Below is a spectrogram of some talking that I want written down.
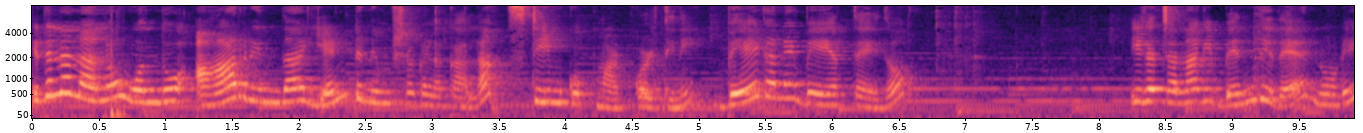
ಇದನ್ನು ನಾನು ಒಂದು ಆರರಿಂದ ಎಂಟು ನಿಮಿಷಗಳ ಕಾಲ ಸ್ಟೀಮ್ ಕುಕ್ ಮಾಡ್ಕೊಳ್ತೀನಿ. ಬೇಗನೆ ಬೇಯುತ್ತೆ ಇದು. ಈಗ ಚೆನ್ನಾಗಿ ಬೆಂದಿದೆ, ನೋಡಿ.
